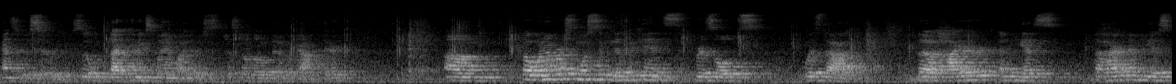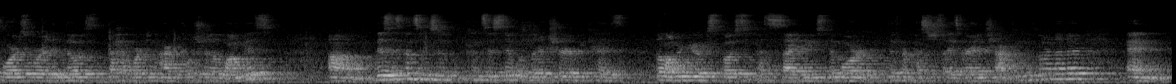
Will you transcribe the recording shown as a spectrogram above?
answer the survey. So that can explain why there's just a little bit of a gap there. Um, but one of our most significant results was that the higher MDS the higher MDS scores were in those that had worked in agriculture the longest. Um, this is consistent, consistent with literature because the longer you're exposed to pesticide use, the more different pesticides are interacting with one another. And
